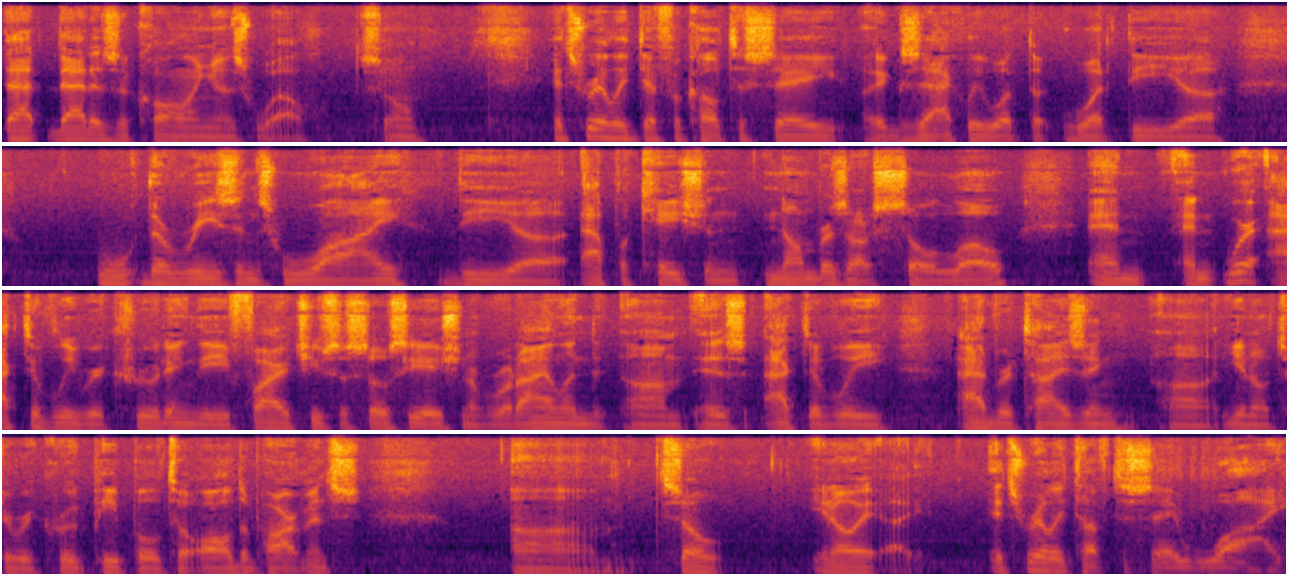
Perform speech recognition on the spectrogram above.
that that is a calling as well. So it's really difficult to say exactly what the what the the reasons why the uh, application numbers are so low, and and we're actively recruiting. The Fire Chiefs Association of Rhode Island um, is actively advertising, uh, you know, to recruit people to all departments. Um, so, you know, it, it's really tough to say why.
